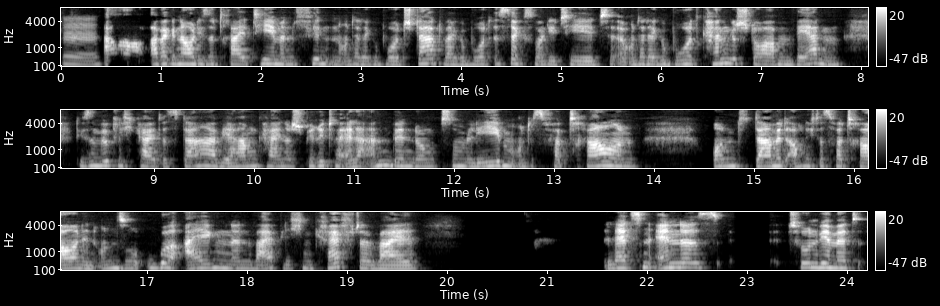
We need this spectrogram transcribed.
Mhm. Aber, aber, genau diese drei Themen finden unter der Geburt statt, weil Geburt ist Sexualität. Äh, unter der Geburt kann gestorben werden. Diese Möglichkeit ist da. Wir haben keine spirituelle Anbindung zum Leben und das Vertrauen und damit auch nicht das Vertrauen in unsere ureigenen weiblichen Kräfte, weil letzten Endes tun wir mit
